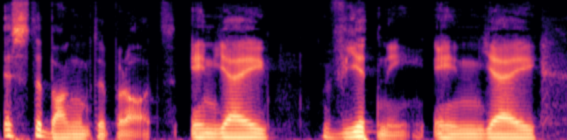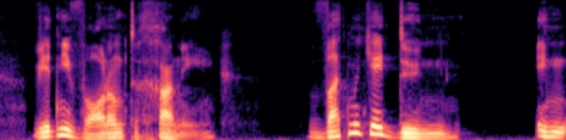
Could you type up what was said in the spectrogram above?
is te bang om te praat en jy weet nie en jy weet nie waar om te gaan nie. Wat moet jy doen en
